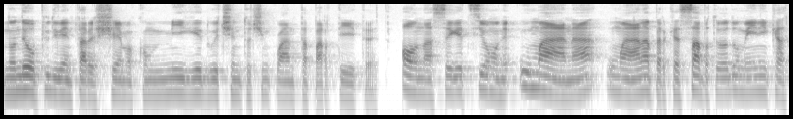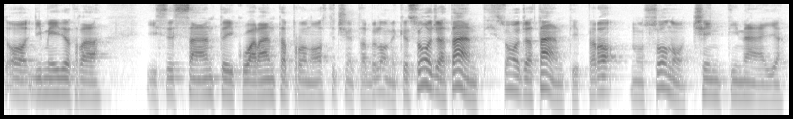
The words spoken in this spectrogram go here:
non devo più diventare scemo con 1250 partite. Ho una selezione umana, umana perché sabato e la domenica ho di media tra i 60 e i 40 pronostici nel tabellone, che sono già tanti, sono già tanti, però non sono centinaia.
